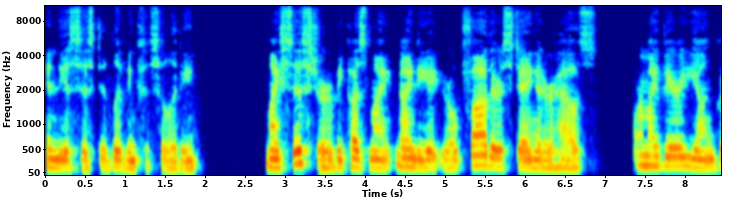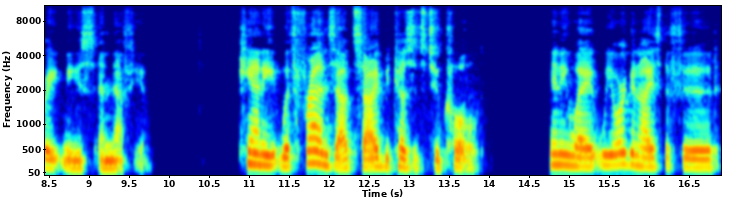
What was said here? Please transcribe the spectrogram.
in the assisted living facility. My sister, because my 98 year old father is staying at her house, or my very young great niece and nephew. Can't eat with friends outside because it's too cold. Anyway, we organize the food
